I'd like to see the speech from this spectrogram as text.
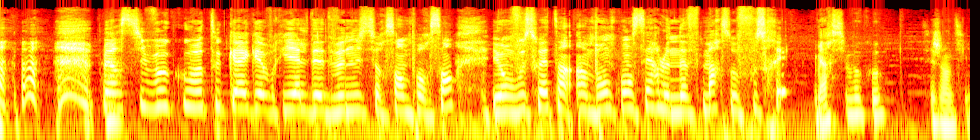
Merci beaucoup en tout cas Gabriel d'être venu sur 100% et on vous souhaite un, un bon concert le 9 mars au Fousseret. Merci beaucoup, c'est gentil.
